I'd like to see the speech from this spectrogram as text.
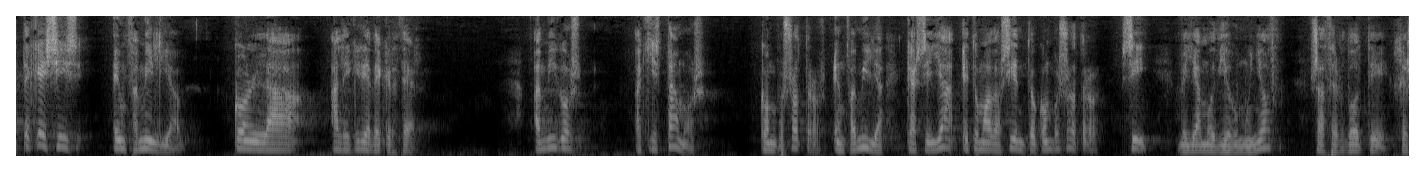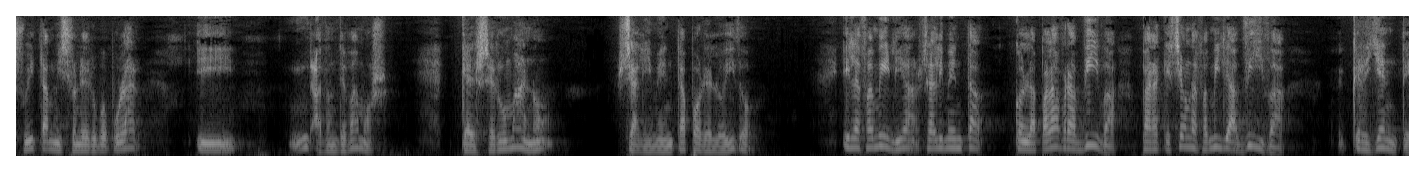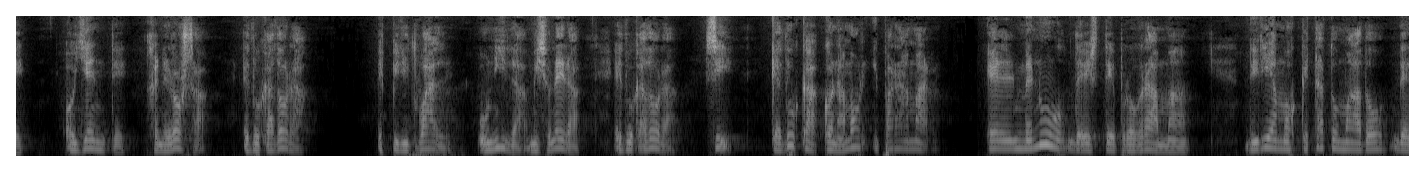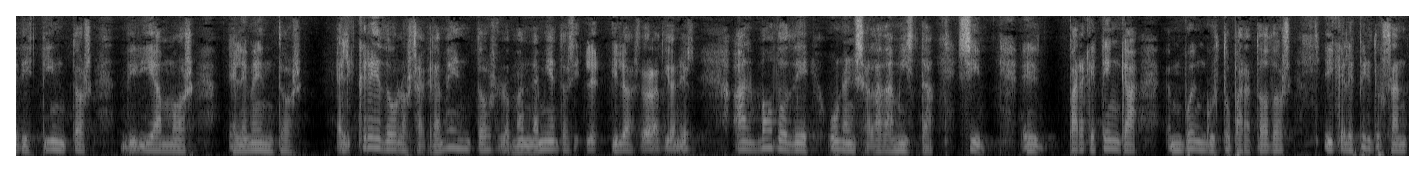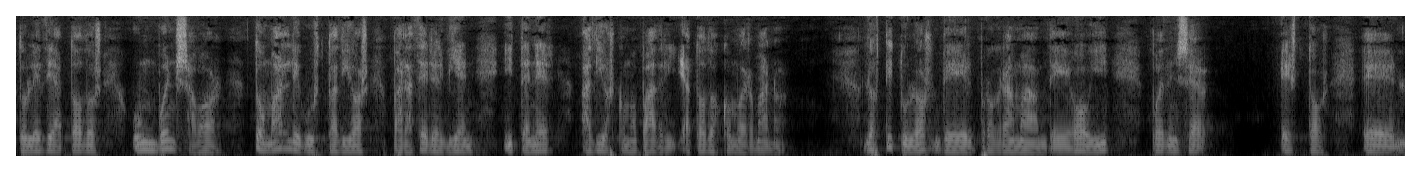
Catequesis en familia, con la alegría de crecer. Amigos, aquí estamos, con vosotros, en familia. Casi ya he tomado asiento con vosotros. Sí, me llamo Diego Muñoz, sacerdote jesuita, misionero popular. ¿Y a dónde vamos? Que el ser humano se alimenta por el oído. Y la familia se alimenta con la palabra viva, para que sea una familia viva, creyente, oyente, generosa, educadora, espiritual, unida, misionera, educadora, sí, que educa con amor y para amar. El menú de este programa diríamos que está tomado de distintos, diríamos, elementos. El credo, los sacramentos, los mandamientos y, las oraciones al modo de una ensalada mixta. Sí, eh, para que tenga buen gusto para todos y que el Espíritu Santo le dé a todos un buen sabor, tomarle gusto a Dios para hacer el bien y tener a Dios como Padre y a todos como hermanos. Los títulos del programa de hoy pueden ser estos. Eh,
